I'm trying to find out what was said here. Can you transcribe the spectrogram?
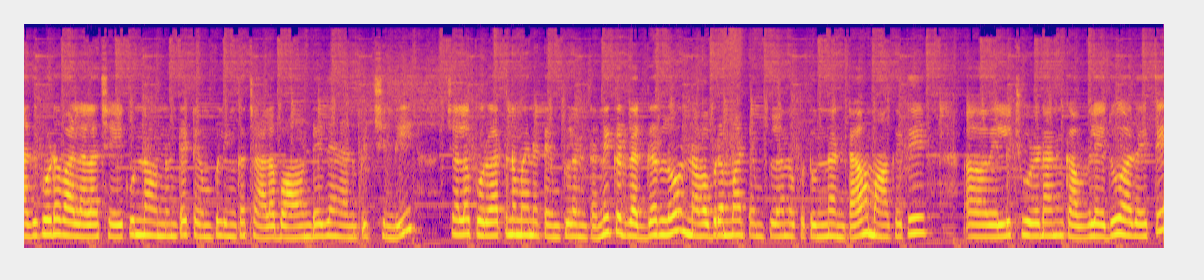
అది కూడా వాళ్ళు అలా చేయకుండా ఉండుంటే టెంపుల్ ఇంకా చాలా బాగుండేది అని అనిపించింది. చాలా పురాతనమైన టెంపుల్ అంటండి. ఇక్కడ దగ్గరలో నవబ్రహ్మ టెంపుల్ అని ఒకటి ఉందంట. మాకైతే వెళ్ళి చూడడానికి అవ్వలేదు. అదైతే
